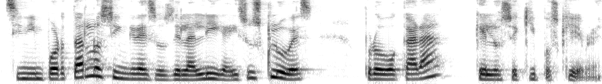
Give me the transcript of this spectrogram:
sin importar los ingresos de la liga y sus clubes, provocará que los equipos quiebren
